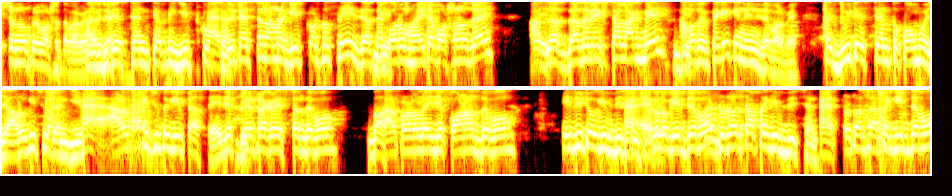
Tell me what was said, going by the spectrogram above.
স্ট্যান্ড উপরে বসাতে পারবেন। মানে দুইটা স্ট্যান্ড কি আপনি গিফট হ্যাঁ করছেন দুইটা স্ট্যান্ড আমরা গিফট করতেছি যাতে। গরম হাইটা বসানো যায় যাদের এক্সট্রা লাগবে আমাদের থেকে কিনে নিতে পারবে। ভাই দুইটা স্ট্যান্ড তো কম হয়ে যায় আরও কিছু দেন গিফট হ্যাঁ আরও কিছু তো গিফট আছে। এই যে প্লেট রাখার স্ট্যান্ড দেবো। তারপর হলো এই যে কর্নার দেবো। এই দুটো গিফট দিচ্ছেন হ্যাঁ এগুলো গিফট দেবো। টোটাল চারটা গিফট দিচ্ছেন? হ্যাঁ টোটাল চারটা গিফট দেবো।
